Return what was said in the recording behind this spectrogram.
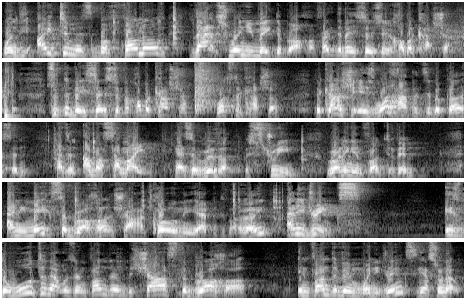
When the item is befonov, that's when you make the bracha. Fact the beis kasha. Zuk the beis kasha. What's the kasha? The kasha is what happens if a person has an amasamayim, has a river, a stream running in front of him, and he makes a bracha, shahakol and he drinks. Is the water that was in front of him b'shas the bracha in front of him when he drinks? Yes or no?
